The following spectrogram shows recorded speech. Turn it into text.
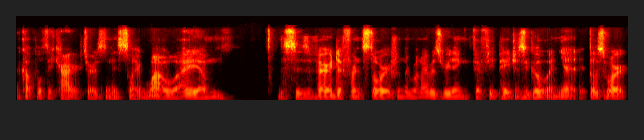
a couple of the characters, and it's like, wow, I um, this is a very different story from the one I was reading 50 pages ago, and yet it does work.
